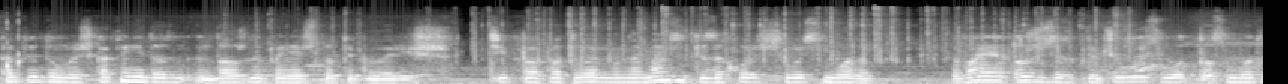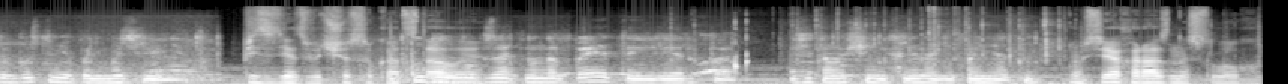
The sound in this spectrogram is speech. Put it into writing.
Как ты думаешь, как они должны понять, что ты говоришь? Типа, по-твоему, нормально, ты заходишь с свой с модом? Давай я тоже сейчас включу voice мод, посмотрим, будешь ты меня понимать или нет. Пиздец, вы чё, сука, Откуда отсталые? мог знать, на РП это или РП? Если там вообще ни хрена непонятно. У всех разный слух.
